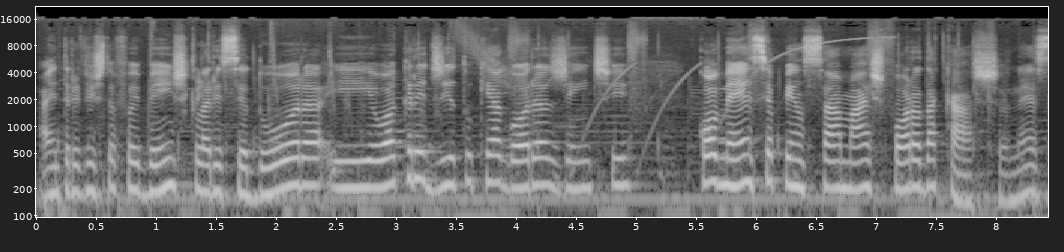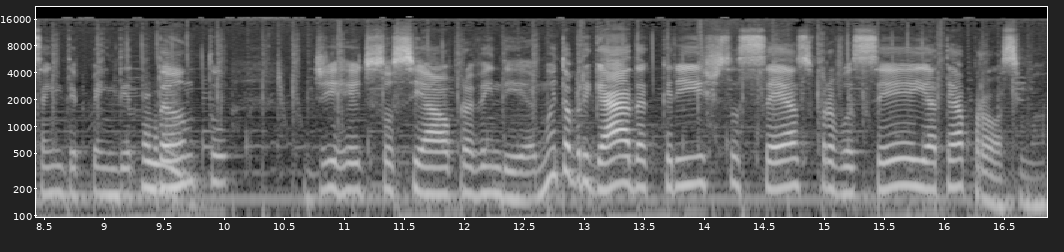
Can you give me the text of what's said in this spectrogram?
A entrevista foi bem esclarecedora e eu acredito que agora a gente comece a pensar mais fora da caixa, né? Sem depender Sim. tanto de rede social para vender. Muito obrigada, Cris. Sucesso para você e até a próxima.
